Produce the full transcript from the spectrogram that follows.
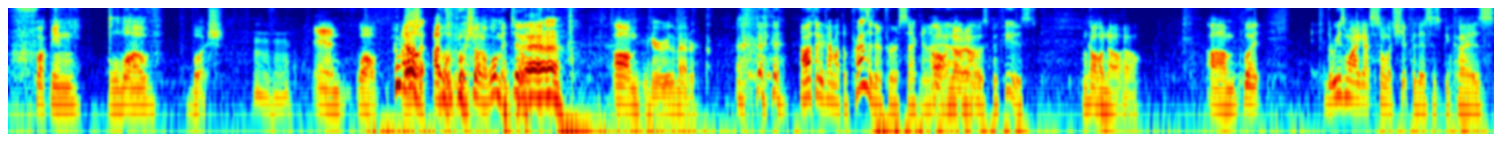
fucking love Bush. Mm-hmm. And well, Who doesn't? love- I love Bush on a woman too. Yeah. Um, Harrier the better. Oh, I thought you were talking about the president for a second. Oh, I, no, no. I was confused. No, no, no. Um, but the reason why I got so much shit for this is because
